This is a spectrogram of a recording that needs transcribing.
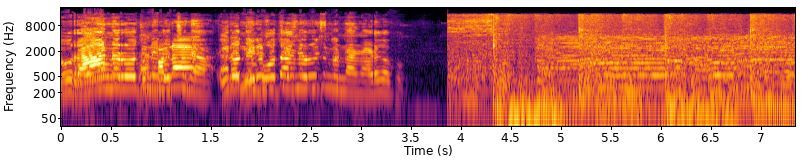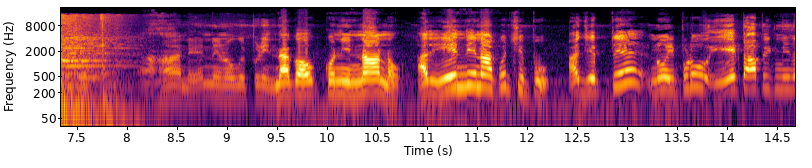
నువ్వు రా అన్న రోజు నేను వచ్చిన. ఈ రోజు నేను వేరే పోతా అన్న situation రోజు నువ్వు నన్ను అడగకు. ఆహా నేను నేను ఇప్పుడు ఇందాక కొన్ని విన్నా అన్నావు అది ఏంది నాకు చెప్పు. అది చెప్తే నువ్వు ఇప్పుడు ఏ టాపిక్ మీద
